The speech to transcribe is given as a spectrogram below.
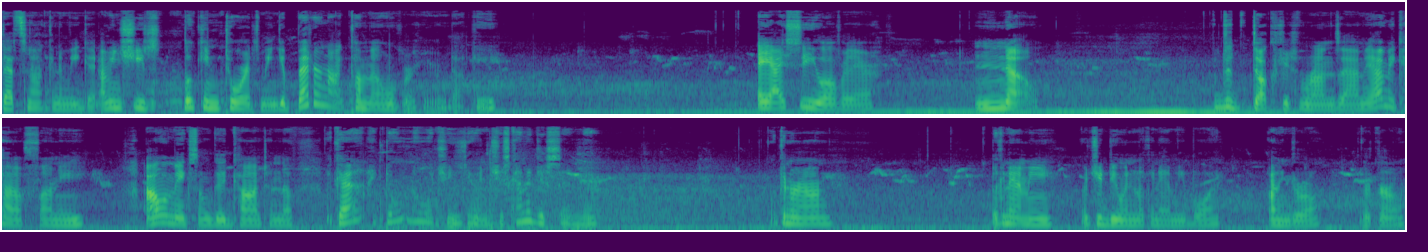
that's not to be good. I mean, she's looking towards me. You better not come over here, ducky. Hey, I see you over there. No. The duck just runs at me. That'd be kind of funny. I would make some good content though. Okay, I don't know what she's doing. She's kind of just sitting there. Looking around. Looking at me. What you doing looking at me, boy? I mean, girl. Or girl.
